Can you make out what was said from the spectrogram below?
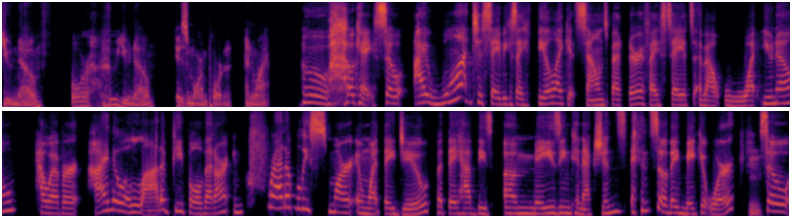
you know or who you know is more important and why? Oh, okay. So I want to say, because I feel like it sounds better if I say it's about what you know. However, I know a lot of people that aren't incredibly smart in what they do, but they have these amazing connections. And so they make it work. Hmm. So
